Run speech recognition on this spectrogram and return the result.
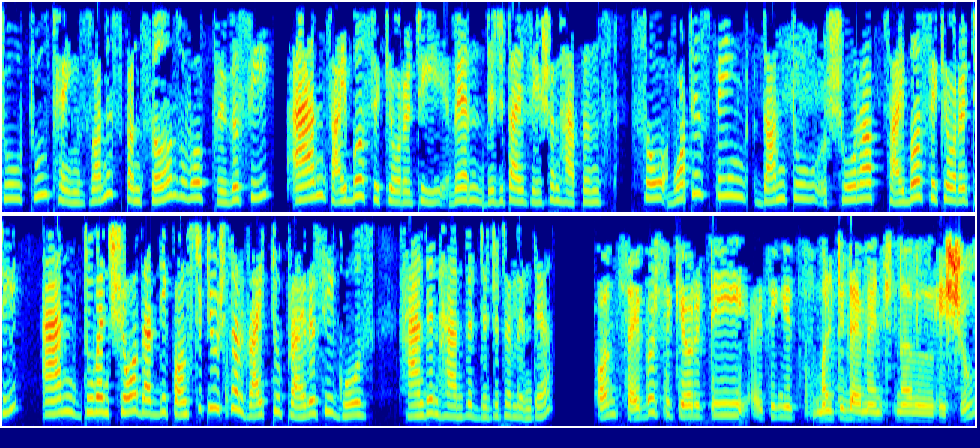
to two things. One is concerns over privacy and cyber security when digitization happens. So what is being done to shore up cyber security and to ensure that the constitutional right to privacy goes hand in hand with Digital India? On cybersecurity, I think it's a multidimensional issue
